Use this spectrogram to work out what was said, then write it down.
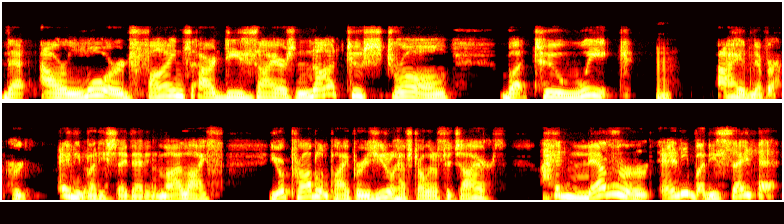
that our Lord finds our desires not too strong, but too weak. Mm. I had never heard anybody say that in my life. Your problem, Piper, is you don't have strong enough desires. I had never heard anybody say that.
